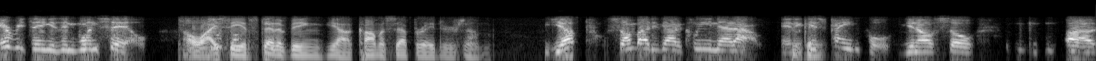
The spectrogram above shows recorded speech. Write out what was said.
everything is in one cell. Oh, I see. Instead of being, yeah, comma separated or something. Yep, somebody's got to clean that out, and Okay. it gets painful, you know. So, uh,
